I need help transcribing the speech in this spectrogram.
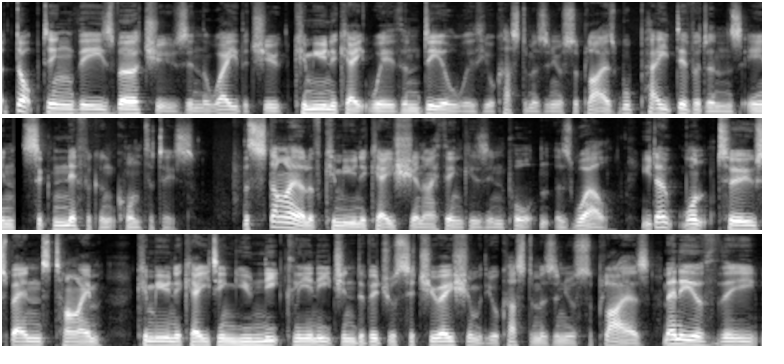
Adopting these virtues in the way that you communicate with and deal with your customers and your suppliers will pay dividends in significant quantities. The style of communication, I think, is important as well. You don't want to spend time communicating uniquely in each individual situation with your customers and your suppliers. Many of the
